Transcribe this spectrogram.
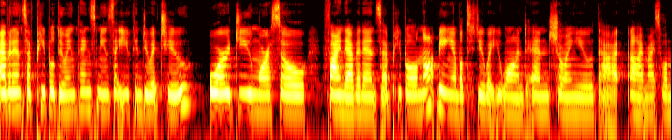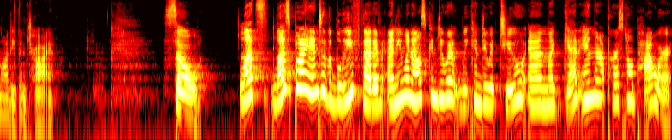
evidence of people doing things means that you can do it too? Or do you more so find evidence of people not being able to do what you want and showing you that oh, I might as well not even try? So let's let's buy into the belief that if anyone else can do it we can do it too. And like get in that personal power.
